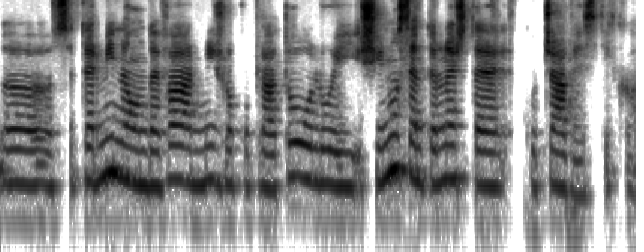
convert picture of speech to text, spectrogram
uh, se termină undeva în mijlocul platoului și nu se întâlnește cu cea vestică.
